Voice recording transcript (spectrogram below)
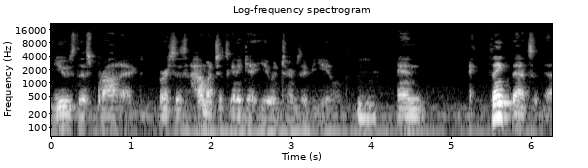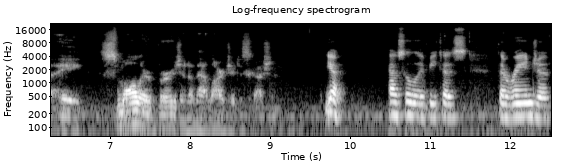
use this product versus how much it's going to get you in terms of yield. Mhm. And I think that's a smaller version of that larger discussion. Yeah, absolutely, because the range of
